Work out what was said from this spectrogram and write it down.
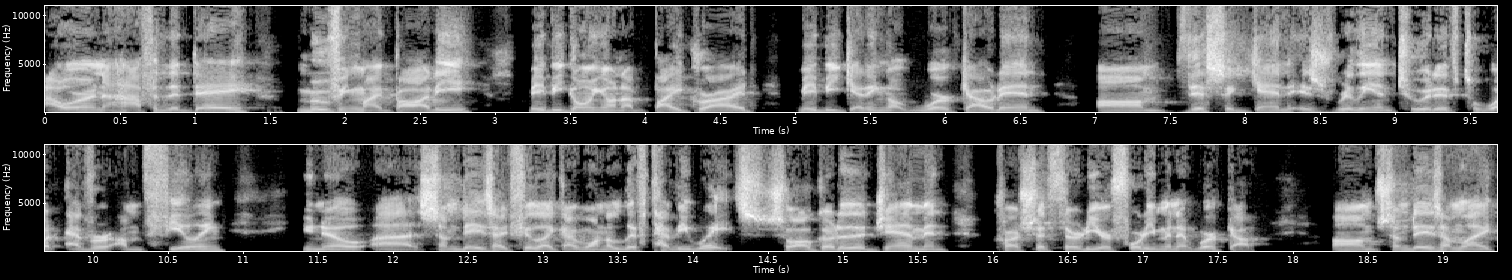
hour and a half of the day moving my body, maybe going on a bike ride, maybe getting a workout in. Um, this again is really intuitive to whatever I'm feeling. You know, uh, some days I feel like I want to lift heavy weights. So I'll go to the gym and crush a 30 or 40 minute workout. Um, some days I'm like,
